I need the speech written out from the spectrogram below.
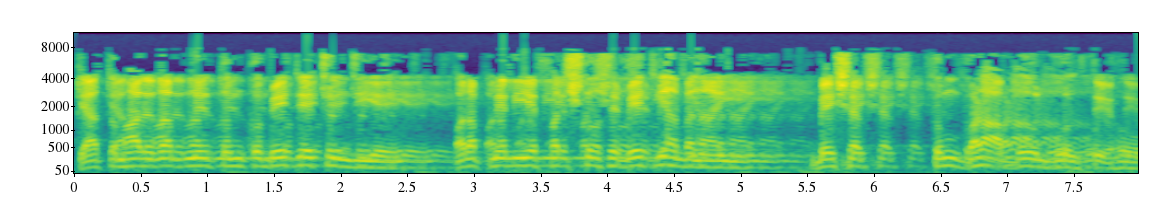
کیا تمہارے رب نے تم کو بیٹے چن دیے اور اپنے لیے فرشتوں سے بیٹیاں بنائی؟ بے شک تم بڑا بول بولتے ہو۔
